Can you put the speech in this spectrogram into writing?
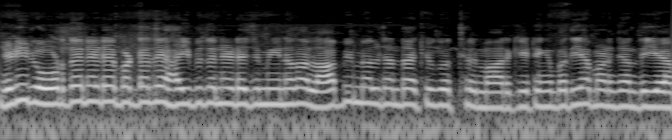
ਜਿਹੜੀ ਰੋਡ ਦੇ ਨੇੜੇ ਵੱਡੇ ਦੇ ਹਾਈਵੇ ਦੇ ਨੇੜੇ ਜ਼ਮੀਨ ਆ, ਉਹਦਾ ਲਾਭ ਵੀ ਮਿਲ ਜਾਂਦਾ ਕਿਉਂਕਿ ਉੱਥੇ ਮਾਰਕੀਟਿੰਗ ਵਧੀਆ ਬਣ ਜਾਂਦੀ ਹੈ।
